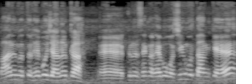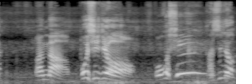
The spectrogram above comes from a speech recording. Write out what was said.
많은 것들 해보지 않을까 예, 그런 생각 해보고 지금부터 함께 만나 보시죠 고고씨 가시죠.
